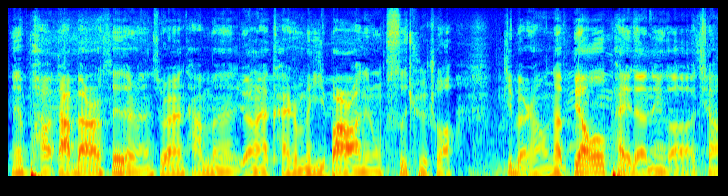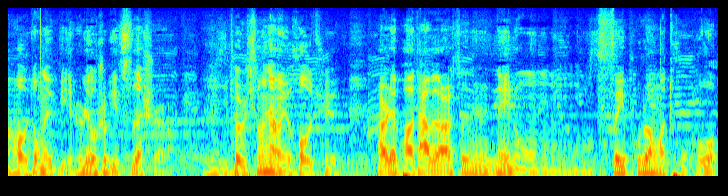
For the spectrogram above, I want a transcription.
因为跑 WRC 的人，虽然他们原来开什么 E 豹啊那种四驱车，基本上它标配的那个前后动力比是六十比四十，嗯，就是倾向于后驱，而且跑 WRC 那种那种非铺装的土路，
